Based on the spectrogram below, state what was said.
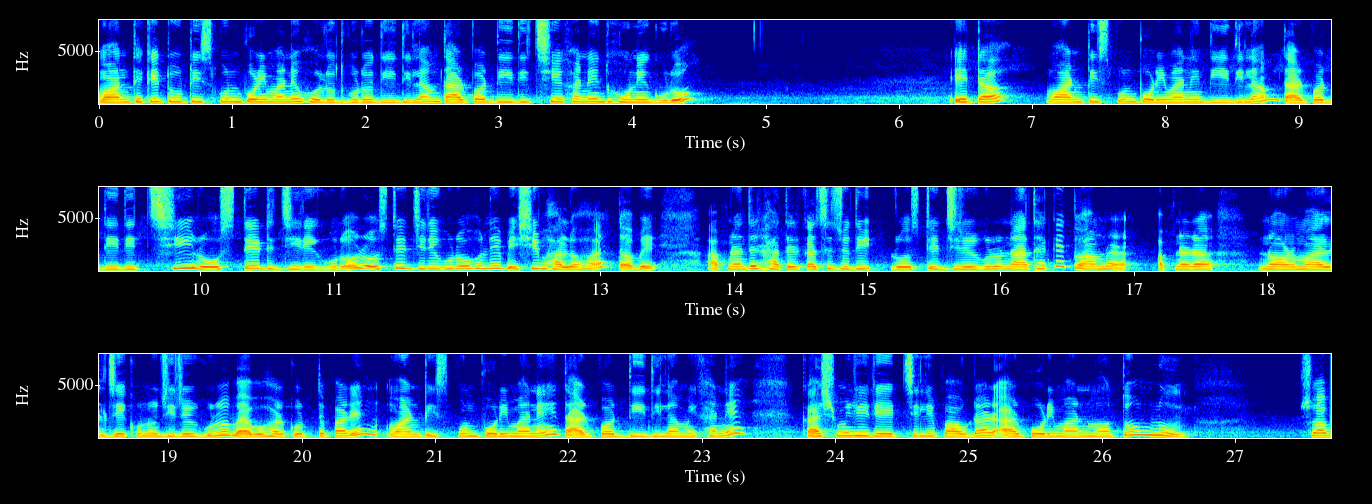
ওয়ান থেকে টু টিস্পুন পরিমাণে হলুদ গুঁড়ো দিয়ে দিলাম। তারপর দিয়ে দিচ্ছি এখানে ধনে গুঁড়ো। এটা ওয়ান টিস্পুন পরিমাণে দিয়ে দিলাম। তারপর দিয়ে দিচ্ছি রোস্টেড জিরে গুঁড়ো। রোস্টেড জিরে গুঁড়ো হলে বেশি ভালো হয়, তবে আপনাদের হাতের কাছে যদি রোস্টেড জিরে গুঁড়ো না থাকে, তো আমরা, আপনারা নর্মাল যে কোনো জিরের গুঁড়ো ব্যবহার করতে পারেন। ওয়ান টিস্পুন পরিমাণে। তারপর দিয়ে দিলাম এখানে কাশ্মীরি রেড চিলি পাউডার আর পরিমাণ মতো নুন। সব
